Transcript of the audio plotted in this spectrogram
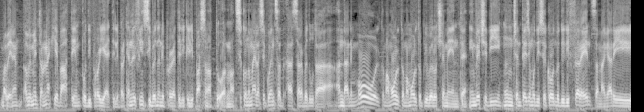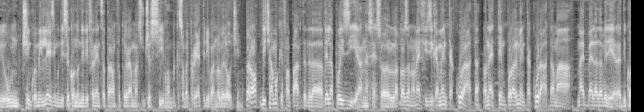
Va bene? Ovviamente non è che va a tempo di proiettili perché nel film si vedono i proiettili che gli passano attorno. Secondo me la sequenza eh, sarebbe dovuta andare molto ma molto ma molto più velocemente. Invece di un centesimo di secondo di differenza magari un cinque millesimo di secondo di differenza tra un fotogramma successivo perché insomma i proiettili vanno veloci. Però diciamo che fa parte della, della poesia nel senso la cosa non è fisicamente accurata non è temporalmente accurata ma, ma è bella da vedere di conseguenza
